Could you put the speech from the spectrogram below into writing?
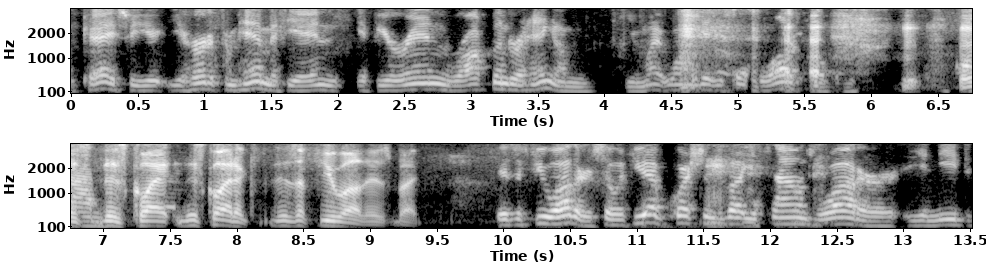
Okay, so you, you heard it from him. If you in if you're in Rockland or Hingham, you might want to get yourself a water filter. there's um, there's quite there's quite a there's a few others, but there's a few others. So if you have questions about your town's water, you need to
